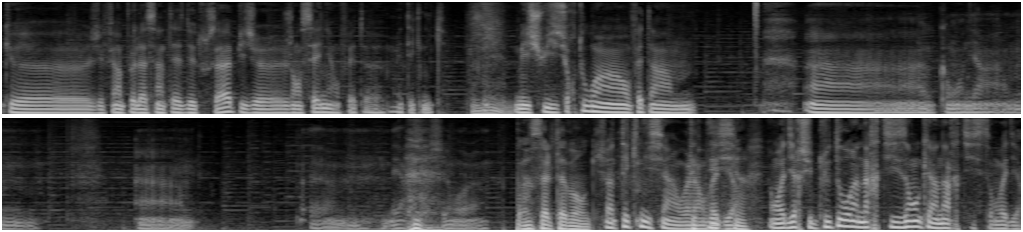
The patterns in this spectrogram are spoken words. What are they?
que j'ai fait un peu la synthèse de tout ça. Et puis je- j'enseigne en fait euh, mes techniques. Mais je suis surtout un, en fait un, un comment dire un, un- euh, merde, cherchez-moi, là. Pas un saltabanque. Je suis un technicien, voilà, on va dire. On va dire, je suis plutôt un artisan qu'un artiste, on va dire.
